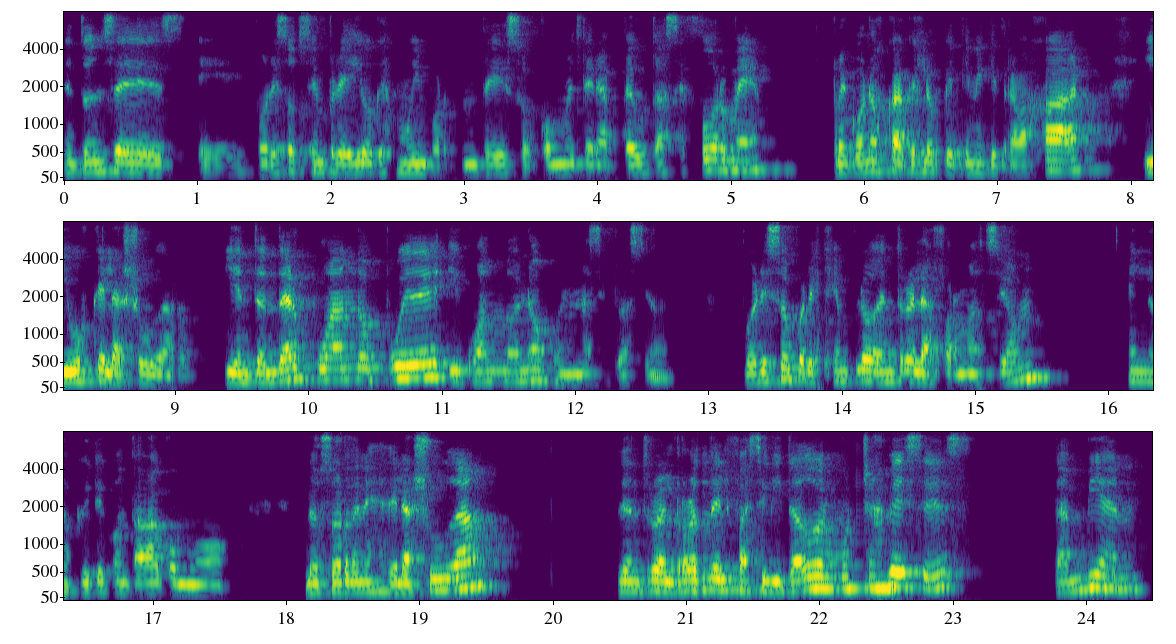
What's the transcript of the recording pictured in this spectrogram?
Entonces, eh, por eso siempre digo que es muy importante eso, cómo el terapeuta se forme, reconozca qué es lo que tiene que trabajar y busque la ayuda y entender cuándo puede y cuándo no con una situación. Por eso, por ejemplo, dentro de la formación, en lo que te contaba como los órdenes de la ayuda, dentro del rol del facilitador muchas veces también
